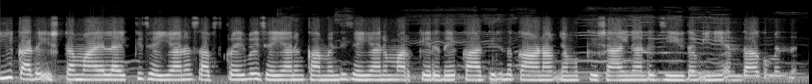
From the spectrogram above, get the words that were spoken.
ഈ കഥ ഇഷ്ടമായ ലൈക്ക് ചെയ്യാനും സബ്സ്ക്രൈബ് ചെയ്യാനും കമന്റ് ചെയ്യാനും മറക്കരുതേ. കാത്തിരുന്ന് കാണാം നമുക്ക് ഷായിനാന്റെ ജീവിതം ഇനി എന്താകുമെന്ന്.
